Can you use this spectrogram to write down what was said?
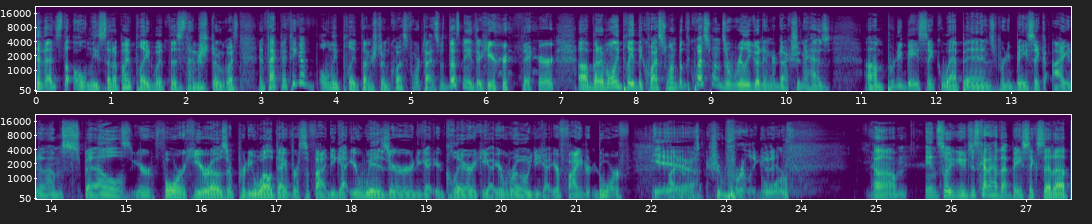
that's the only setup I played with this Thunderstone Quest. In fact, I think I've only played Thunderstone Quest four times, but that's neither here or there. Uh, but I've only played the Quest one, but the Quest one's a really good introduction. It has um, pretty basic weapons, pretty basic items, spells. Your four heroes are pretty well diversified. You got your wizard, you got your cleric, you got your rogue, you got your fighter, dwarf. Fighter Yeah. is actually really good. Dwarf. Um, and so you just kind of have that basic setup,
